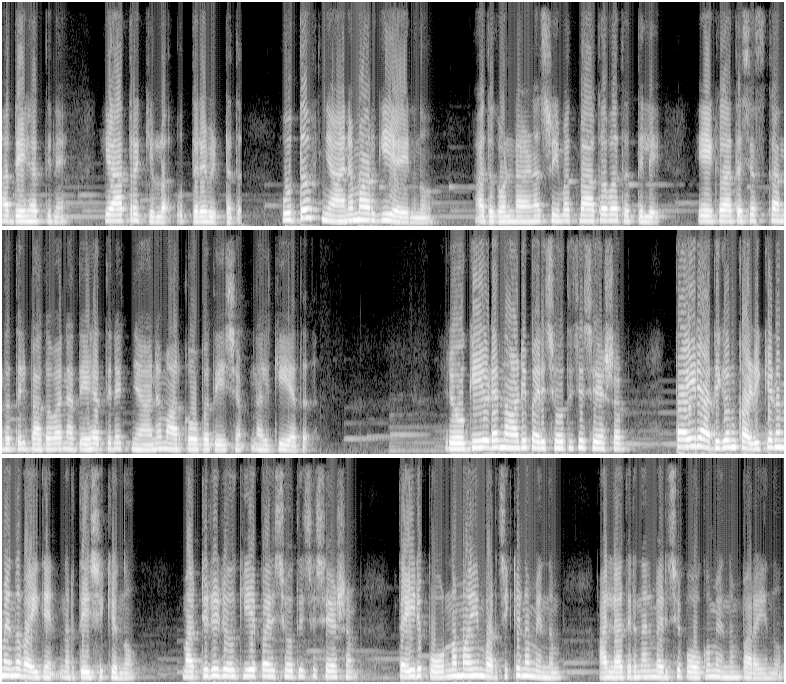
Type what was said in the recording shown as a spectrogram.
അദ്ദേഹത്തിന് യാത്രയ്ക്കുള്ള ഉത്തരവിട്ടത്. ഉദ്ധവ് ജ്ഞാനമാർഗിയായിരുന്നു. അതുകൊണ്ടാണ് ശ്രീമദ് ഭാഗവതത്തിലെ ഏകാദശ സ്കന്ധത്തിൽ ഭഗവാൻ അദ്ദേഹത്തിന് ജ്ഞാനമാർഗോപദേശം നൽകിയത്. രോഗിയുടെ നാടി പരിശോധിച്ച ശേഷം തൈര് അധികം കഴിക്കണമെന്ന് വൈദ്യൻ നിർദ്ദേശിക്കുന്നു. മറ്റൊരു രോഗിയെ പരിശോധിച്ച ശേഷം തൈര് പൂർണമായും വർജിക്കണമെന്നും അല്ലാതിരുന്നാൽ മരിച്ചു പോകുമെന്നും പറയുന്നു.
